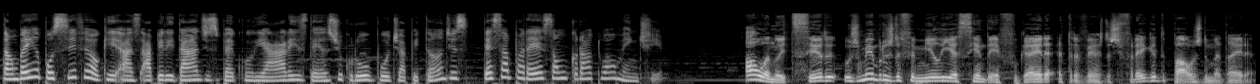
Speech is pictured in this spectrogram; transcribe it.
também é possível que as habilidades peculiares deste grupo de habitantes desapareçam gradualmente. Ao anoitecer, os membros da família acendem a fogueira através da esfrega de paus de madeira.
